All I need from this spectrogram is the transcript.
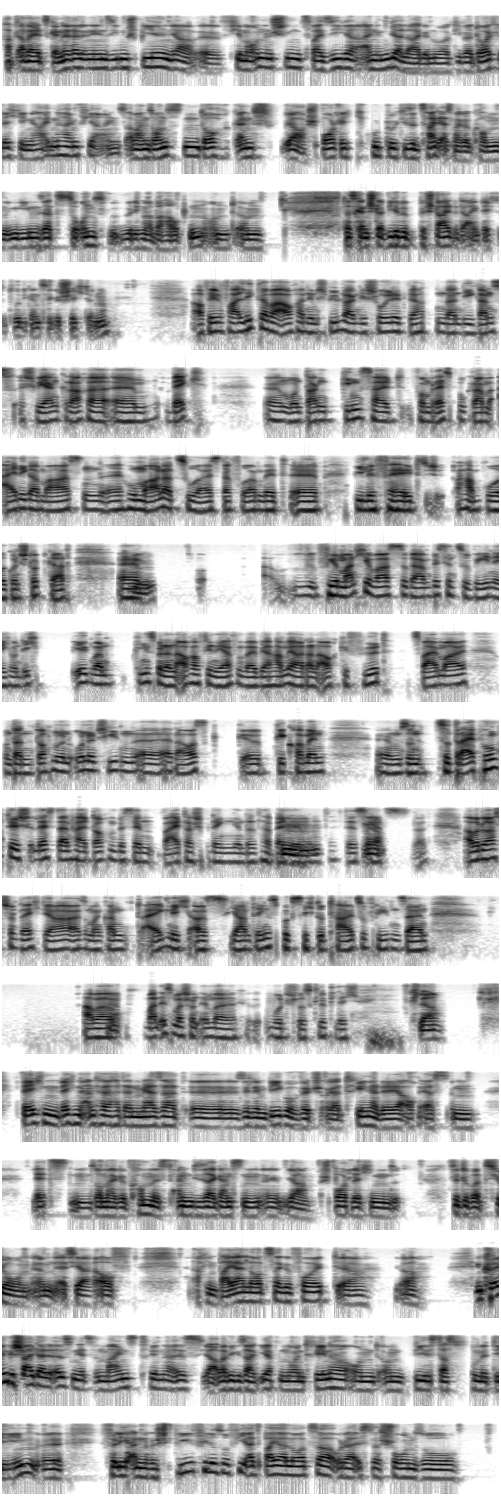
Habt aber jetzt generell in den sieben Spielen, ja, äh, viermal unentschieden, zwei Siege, eine Niederlage nur. Die war deutlich gegen Heidenheim 4-1, aber ansonsten doch ganz, ja, sportlich gut durch diese Zeit erstmal gekommen, im Gegensatz zu uns, würde ich mal behaupten. Und ähm, das ganz stabil bestaltet eigentlich so die ganze Geschichte, ne? Auf jeden Fall liegt aber auch an dem Spielplan geschuldet. Wir hatten dann die ganz schweren Kracher ähm, weg ähm, und dann ging es halt vom Restprogramm einigermaßen äh, humaner zu als davor mit äh, Bielefeld, Hamburg und Stuttgart. Ähm, mhm. Für manche war es sogar ein bisschen zu wenig und ich irgendwann ging es mir dann auch auf die Nerven, weil wir haben ja dann auch geführt zweimal und dann doch nur ein Unentschieden äh, rausgekommen ähm, so, so, drei Punkte lässt dann halt doch ein bisschen weiterspringen in der Tabelle mhm. und das ja. jetzt. Aber du hast schon recht, ja. Also man kann eigentlich aus Jan Regensburg sich total zufrieden sein. Aber ja. man ist man schon immer wunschlos glücklich. Klar. Welchen, welchen Anteil hat dann Mersat äh, Selimbegovic, euer Trainer, der ja auch erst im letzten Sommer gekommen ist, an dieser ganzen äh, ja, sportlichen Situation? Ähm, er ist ja auf Achim Bayer-Lautzer gefolgt, der ja, in Köln gescheitert ist und jetzt in Mainz Trainer ist. Ja, aber wie gesagt, ihr habt einen neuen Trainer und, und wie ist das mit dem? Äh, völlig andere Spielphilosophie als Bayer Lorzer oder ist das schon so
